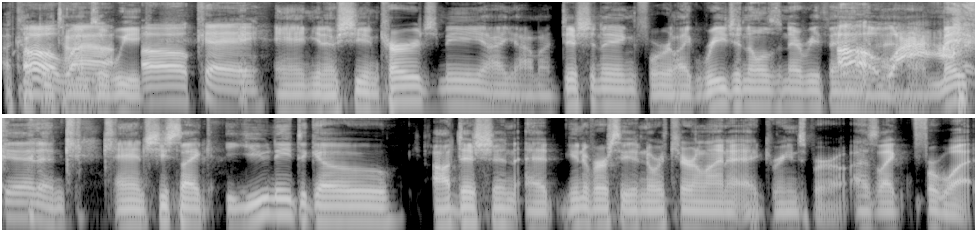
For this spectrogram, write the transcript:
a couple oh of times wow. a week Okay. and you know she encouraged me I, i'm auditioning for like regionals and everything Oh, and I- I wow. make it and and she's like you need to go audition at university of north carolina at greensboro i was like for what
